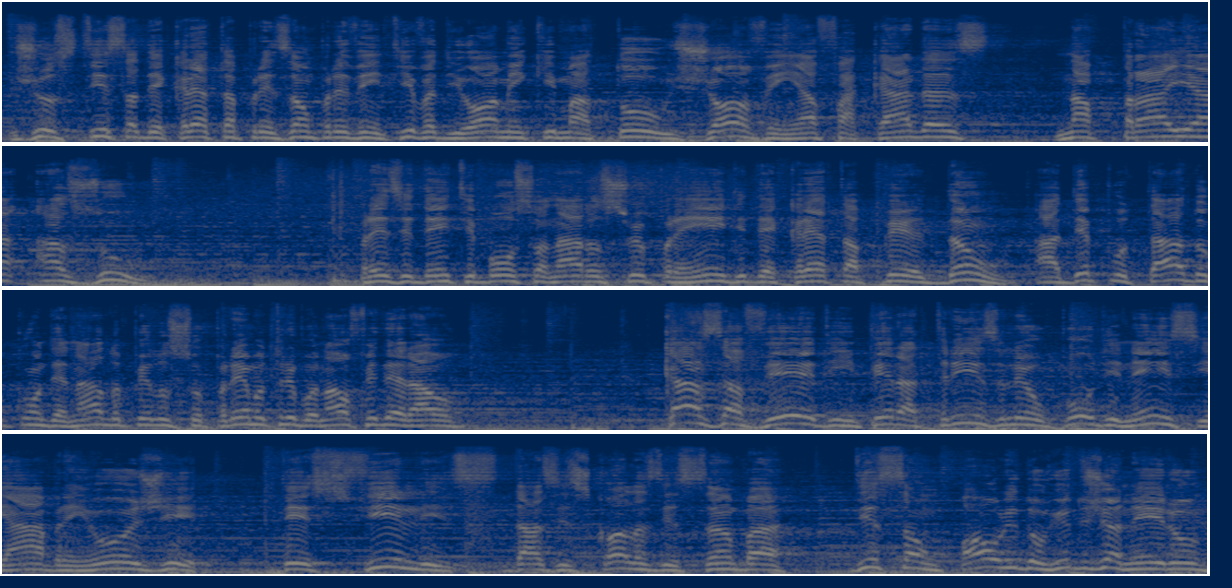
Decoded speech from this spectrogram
Justiça decreta prisão preventiva de homem que matou jovem a facadas na Praia Azul. Presidente Bolsonaro surpreende e decreta perdão a deputado condenado pelo Supremo Tribunal Federal. Casa Verde e Imperatriz Leopoldinense abrem hoje desfiles das escolas de samba de São Paulo e do Rio de Janeiro.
